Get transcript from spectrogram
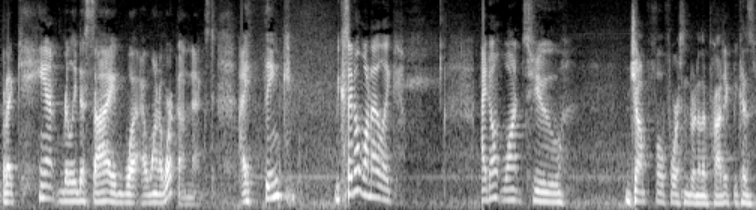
but I can't really decide what I wanna work on next. I think, because I don't wanna like, I don't want to jump full force into another project because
